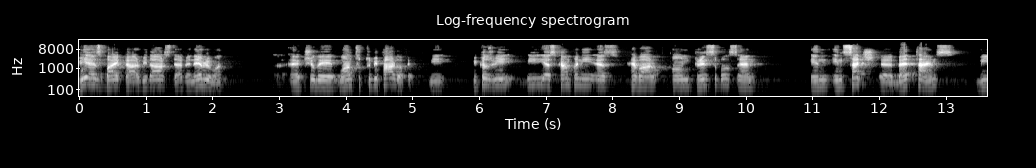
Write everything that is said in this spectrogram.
We as Baykar, with our staff and everyone, uh, actually wanted to be part of it. We, because we, we as company as have our own principles and in in such uh, bad times, we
